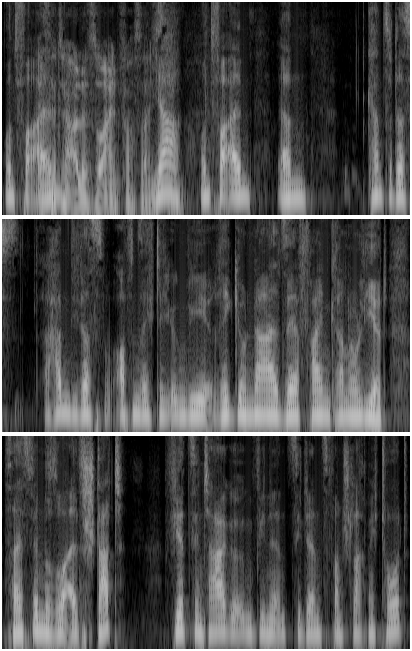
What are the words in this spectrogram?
Und vor allem. Das hätte alles so einfach sein Ja, können. und vor allem, ähm, kannst du das, haben die das offensichtlich irgendwie regional sehr fein granuliert. Das heißt, wenn du so als Stadt 14 Tage irgendwie eine Inzidenz von Schlag mich tot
